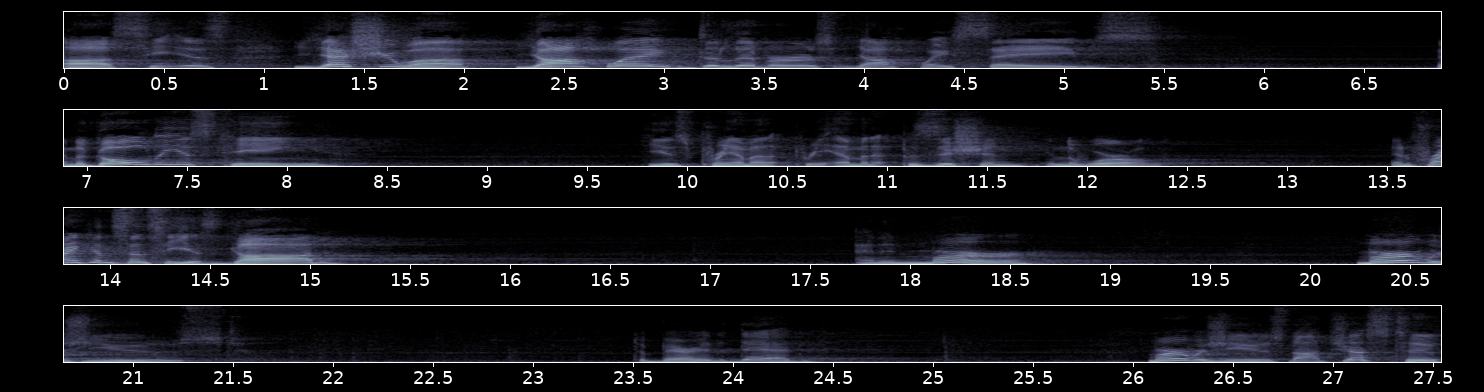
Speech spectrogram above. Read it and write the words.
us. He is Yeshua, Yahweh delivers, Yahweh saves. In the gold, he is king. He is preeminent, preeminent position in the world. In frankincense, he is God. And in myrrh, myrrh was used to bury the dead. Myrrh was used not just to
